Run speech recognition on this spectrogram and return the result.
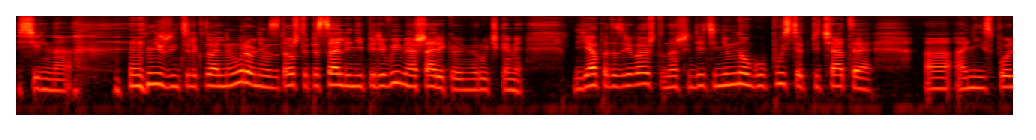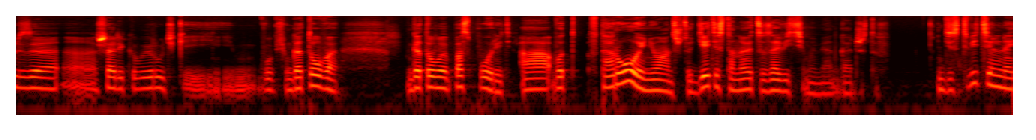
сильно ниже интеллектуальным уровнем из-за того, что писали не перьевыми, а шариковыми ручками. Я подозреваю, что наши дети немного упустят, печатая, а, не используя а, шариковые ручки. И, в общем, готова готовы поспорить. А вот второй нюанс, что дети становятся зависимыми от гаджетов действительно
